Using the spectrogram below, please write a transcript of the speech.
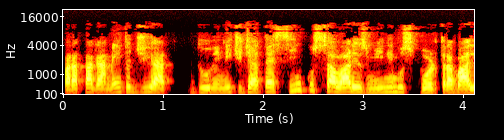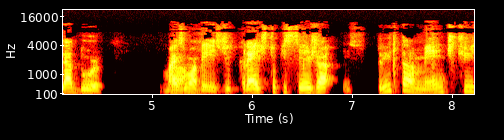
para pagamento de, do limite de até cinco salários mínimos por trabalhador. Mais ah. uma vez, de crédito que seja estritamente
